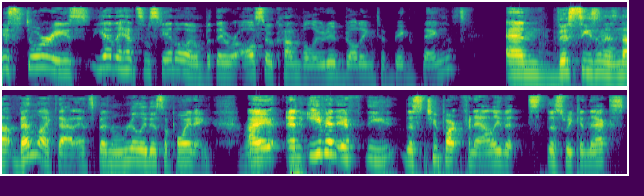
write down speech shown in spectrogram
his stories, yeah, they had some standalone, but they were also convoluted, building to big things and this season has not been like that. It's been really disappointing. I and even if the this two part finale that's this week and next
